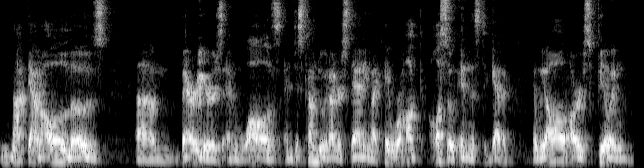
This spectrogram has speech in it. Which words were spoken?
knock down all of those um, barriers and walls and just come to an understanding like, hey, we're all also in this together. And we all are feeling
